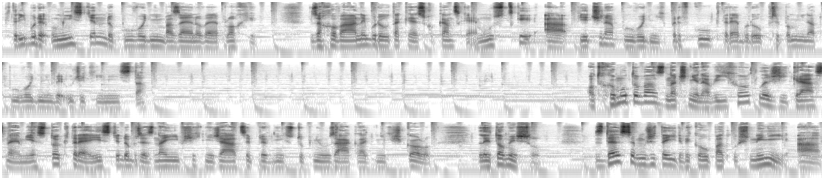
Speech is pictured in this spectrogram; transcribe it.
který bude umístěn do původní bazénové plochy. Zachovány budou také skokanské můstky a většina původních prvků, které budou připomínat původní využití místa. Od Chomutova značně na východ leží krásné město, které jistě dobře znají všichni žáci prvních stupňů základních škol. Litomyšl. Zde se můžete jít vykoupat už nyní a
